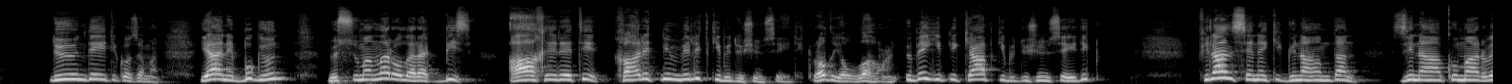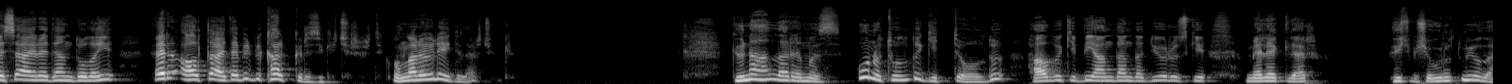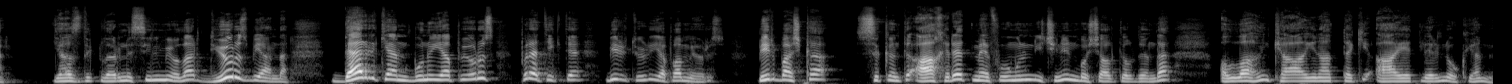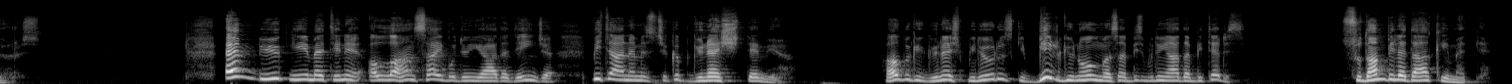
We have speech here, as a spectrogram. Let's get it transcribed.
Düğündeydik o zaman. Yani bugün Müslümanlar olarak biz ahireti Halid bin Velid gibi düşünseydik, radıyallahu anh, Übey ibn Ka'b gibi düşünseydik, filan seneki günahımdan, zina, kumar vesaireden dolayı her altı ayda bir bir kalp krizi geçirirdik. Onlar öyleydiler çünkü. Günahlarımız unutuldu gitti oldu. Halbuki bir yandan da diyoruz ki melekler hiçbir şey unutmuyorlar yazdıklarını silmiyorlar diyoruz bir yandan. Derken bunu yapıyoruz, pratikte bir türlü yapamıyoruz. Bir başka sıkıntı ahiret mefhumunun içinin boşaltıldığında Allah'ın kainattaki ayetlerini okuyamıyoruz. En büyük nimetini Allah'ın say bu dünyada deyince bir tanemiz çıkıp güneş demiyor. Halbuki güneş biliyoruz ki bir gün olmasa biz bu dünyada biteriz. Sudan bile daha kıymetli.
